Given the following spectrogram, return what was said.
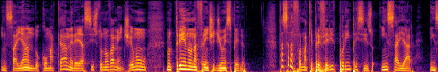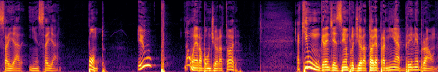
ensaiando com uma câmera e assisto novamente. Eu não, não treino na frente de um espelho. Faça da forma que preferir, porém preciso ensaiar, ensaiar e ensaiar. Ponto. Eu não era bom de oratória. Aqui um grande exemplo de oratória para mim é a Brené Brown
